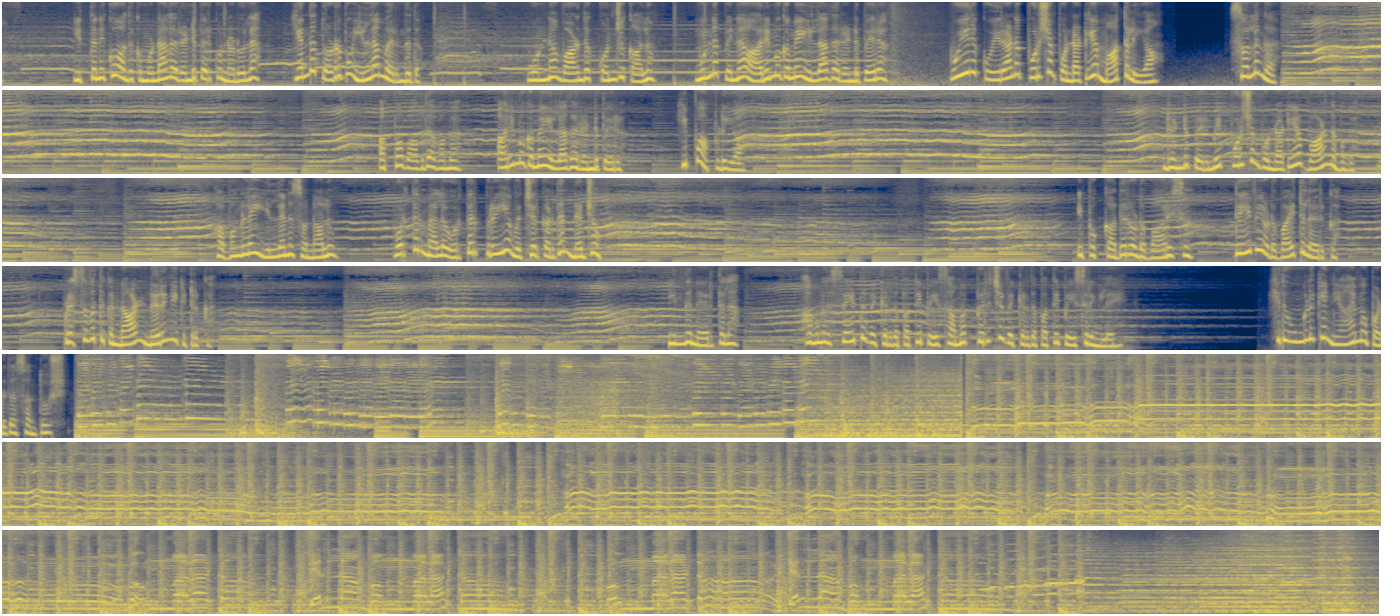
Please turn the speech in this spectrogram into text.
இத்தனைக்கும் அதுக்கு முன்னால ரெண்டு பேருக்கும் நடுவுல எந்த தொடர்பும் இல்லாம இருந்தது. ஒன்னா வாழ்ந்த கொஞ்ச காலம் முன்ன பின்ன அறிமுகமே இல்லாத ரெண்டு பேர உயிருக்கு உயிரான புருஷன் பொண்டாட்டிய மாத்தலையா? சொல்லுங்க. அப்பாவாவது அவங்க அறிமுகமே இல்லாத ரெண்டு பேரு. இப்ப அப்படியா? ரெண்டு பேருமே புருஷன் பொண்டாட்டியா வாழ்ந்தவங்க. அவங்களே இல்லைன்னு சொன்னாலும் ஒருத்தர் மேல ஒருத்தர் பிரியம் வச்சிருக்கிறது நிஜம். இப்போ கதிரோட வாரிசு தேவியோட வயித்துல இருக்க. பிரசவத்துக்கு நாள் நெருங்கிக்கிட்டு இருக்க. இந்த நேரத்துல அவங்கள சேர்த்து வைக்கிறத பத்தி பேசாம பிரிச்சு வைக்கிறத பத்தி பேசுறீங்களே. இது உங்களுக்கே நியாயமா படுதா சந்தோஷ்?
